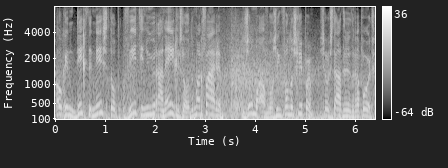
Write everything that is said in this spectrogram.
ook in dichte mist tot 14 uur aaneengesloten mag varen, zonder aflossing van de schipper. Zo staat in het rapport.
